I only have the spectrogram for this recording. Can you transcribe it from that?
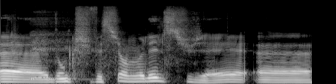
Euh, donc, je vais survoler le sujet. Euh,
